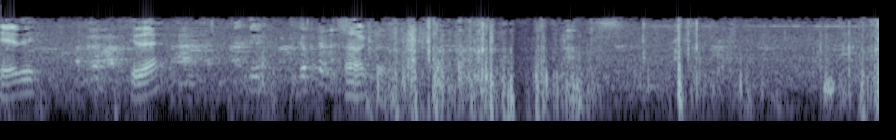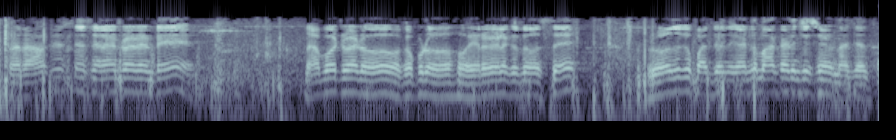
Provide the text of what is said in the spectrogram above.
ఏది? ఇదే? ఓకే. రామకృష్ణ ఎలాంటి వాడంటే నాబోటి వాడు ఒకప్పుడు ఇరవై ఏళ్ళ క్రితం వస్తే రోజుకు పద్దెనిమిది గంటలు మాట్లాడించేసాడు నా చేత.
